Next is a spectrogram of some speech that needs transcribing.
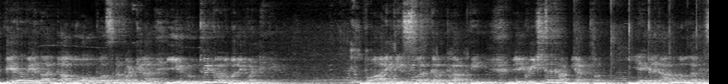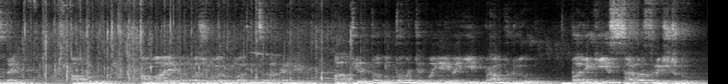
వేద వేదాంగాలు అవపోసన పట్టిన ఈ ఋత్వికులను బలివ్వండి. వారికి స్వర్గ ప్రాప్తి మీకు ఇష్టకామ్యార్థం ఏకకాలంలో లభిస్తాయి. అప్పుడు అమాయక పశువులను వధించనక్కర్లేదు. అత్యంత ఉత్తమ జన్మ అయిన ఈ బ్రాహ్మణులు బలికి సర్వశ్రేష్ఠులు.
